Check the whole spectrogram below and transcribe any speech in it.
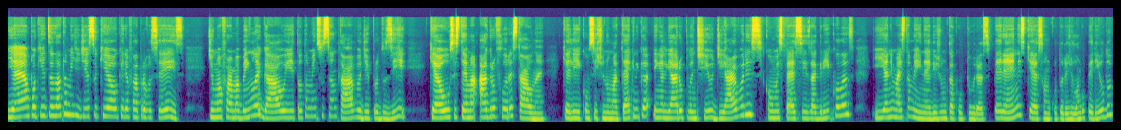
E é um pouquinho exatamente disso que eu queria falar para vocês, de uma forma bem legal e totalmente sustentável de produzir, que é o sistema agroflorestal, né? que ele consiste numa técnica em aliar o plantio de árvores com espécies agrícolas e animais também, né? Ele junta culturas perenes, que é, são culturas de longo período,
